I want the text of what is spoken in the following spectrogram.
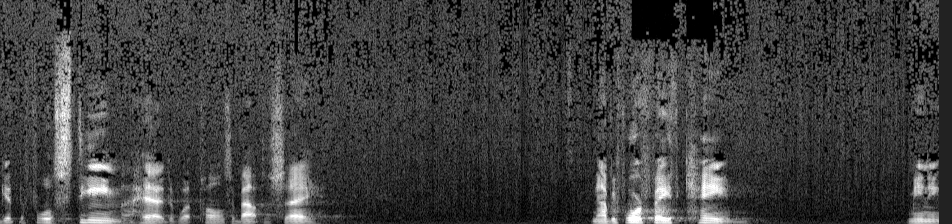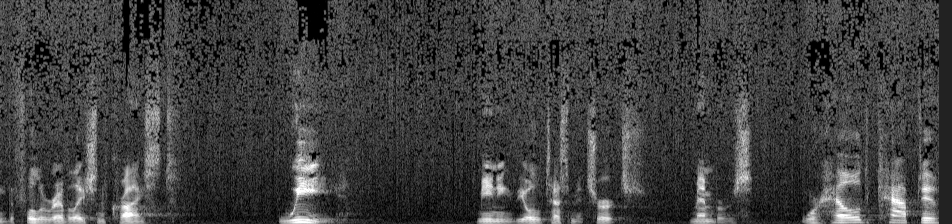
get the full steam ahead of what Paul's about to say. Now, before faith came, meaning the fuller revelation of Christ, we, meaning the Old Testament church members, were held captive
